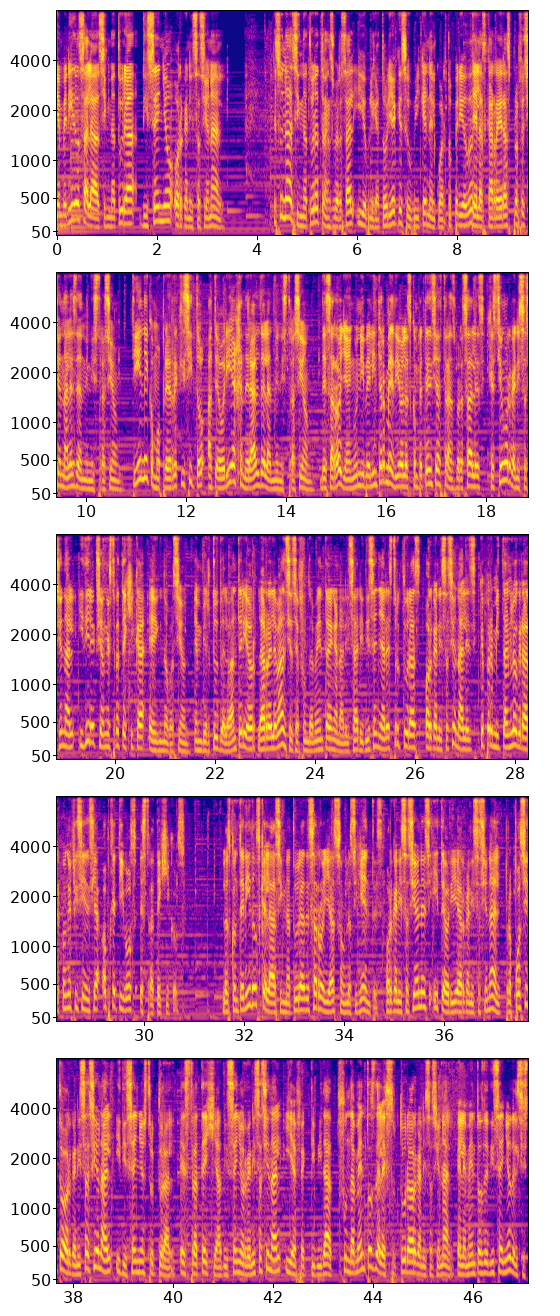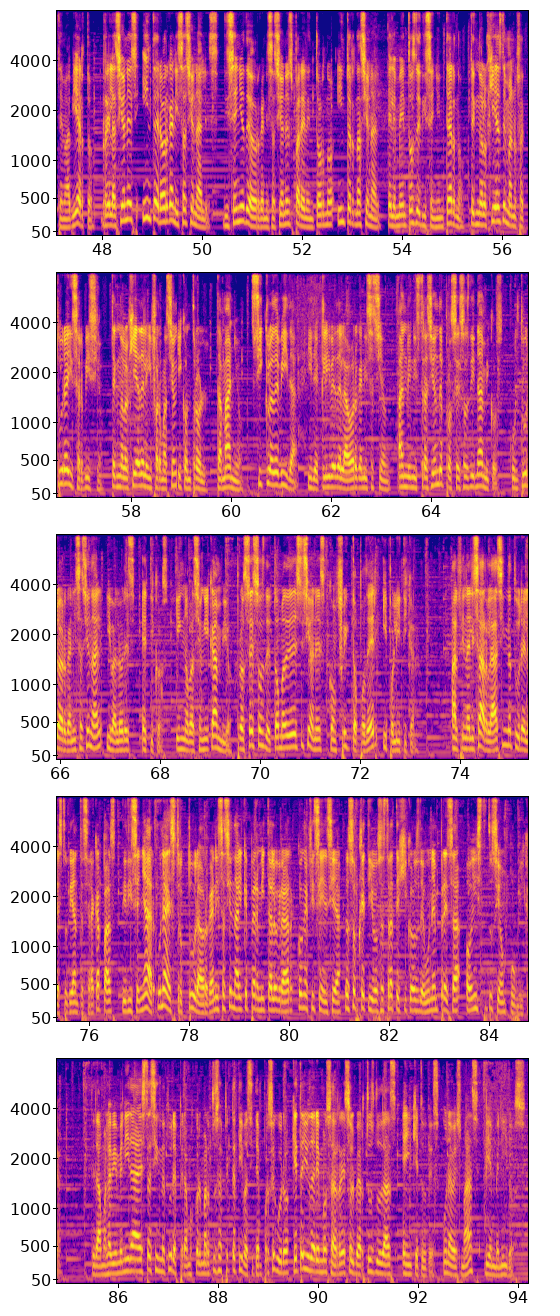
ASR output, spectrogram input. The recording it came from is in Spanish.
Bienvenidos a la asignatura Diseño Organizacional. Es una asignatura transversal y obligatoria que se ubica en el cuarto periodo de las carreras profesionales de administración. Tiene como prerequisito a teoría general de la administración. Desarrolla en un nivel intermedio las competencias transversales, gestión organizacional y dirección estratégica e innovación. En virtud de lo anterior, la relevancia se fundamenta en analizar y diseñar estructuras organizacionales que permitan lograr con eficiencia objetivos estratégicos. Los contenidos que la asignatura desarrolla son los siguientes. Organizaciones y teoría organizacional, propósito organizacional y diseño estructural, estrategia, diseño organizacional y efectividad, fundamentos de la estructura organizacional, elementos de diseño del sistema abierto, relaciones interorganizacionales, diseño de organizaciones para el entorno internacional, elementos de diseño interno, tecnologías de manufactura y servicio, tecnología de la información y control, tamaño, ciclo de vida, y declive de la organización, administración de procesos dinámicos, cultura organizacional y valores éticos, innovación y cambio, procesos de toma de decisiones, conflicto, poder y política. Al finalizar la asignatura, el estudiante será capaz de diseñar una estructura organizacional que permita lograr con eficiencia los objetivos estratégicos de una empresa o institución pública. Te damos la bienvenida a esta asignatura, esperamos colmar tus expectativas y ten por seguro que te ayudaremos a resolver tus dudas e inquietudes. Una vez más, bienvenidos.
